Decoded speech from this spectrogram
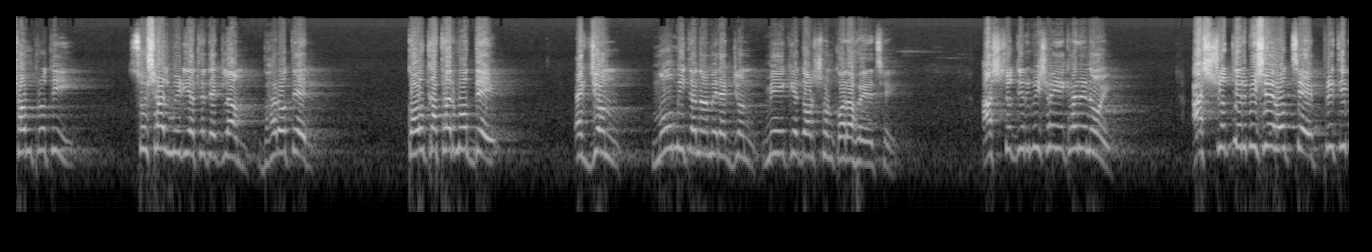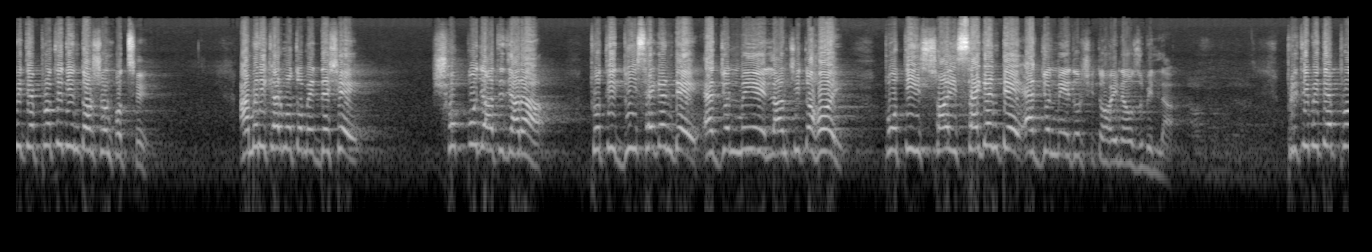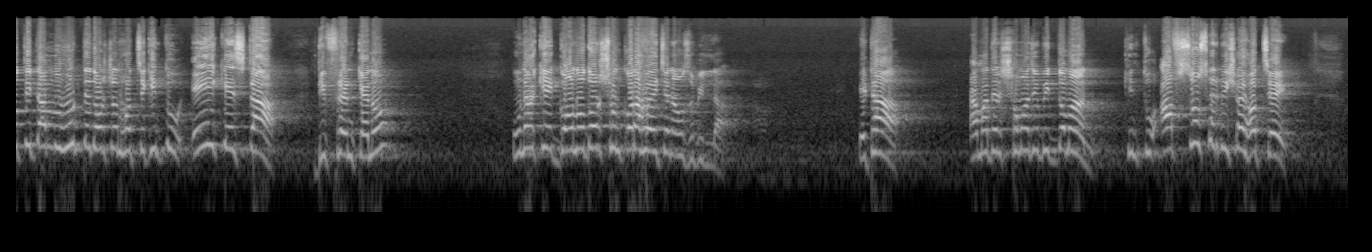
সম্প্রতি সোশ্যাল মিডিয়াতে দেখলাম ভারতের কলকাতার মধ্যে একজন মৌমিতা নামের একজন মেয়েকে দর্শন করা হয়েছে। আশ্চর্যের বিষয় এখানে নয়। আশ্চর্যের বিষয় হচ্ছে, পৃথিবীতে প্রতিদিন দর্শন হচ্ছে। আমেরিকার মতো দেশে সভ্য জাতি যারা প্রতি দুই সেকেন্ডে একজন মেয়ে লাঞ্ছিত হয়, প্রতি ছয় সেকেন্ডে একজন মেয়ে দর্শিত হয়, নাউজুবিল্লাহ। পৃথিবীতে প্রতিটা মুহূর্তে দর্শন হচ্ছে, কিন্তু এই কেসটা ডিফারেন্ট কেন? উনাকে গণদর্শন করা হয়েছে, নাউজুবিল্লাহ। এটা আমাদের সমাজে বিদ্যমান, কিন্তু আফসোসের বিষয় হচ্ছে,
